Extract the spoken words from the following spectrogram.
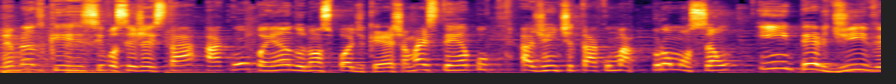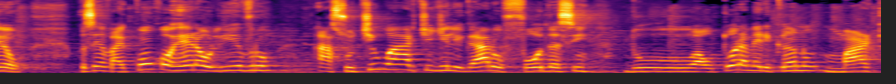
Lembrando que se você já está acompanhando o nosso podcast há mais tempo, a gente está com uma promoção imperdível você vai concorrer ao livro A Sutil Arte de Ligar o Foda-se, do autor americano Mark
